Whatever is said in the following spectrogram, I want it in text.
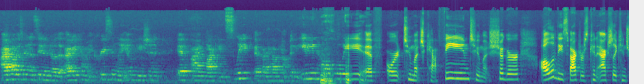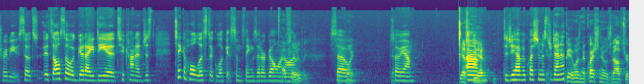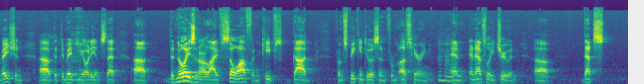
I have a tendency to know that I become increasingly impatient if I'm lacking sleep, if I have not been eating healthfully, if, or too much caffeine, too much sugar. All of these factors can actually contribute. So it's, it's also a good idea to kind of just take a holistic look at some things that are going on. Absolutely. So, point. so yeah. Yes, you had, Um, Did you have a question, Mr. Dennis? it wasn't a question, it was an observation uh, that they made from the audience that uh, the noise in our life so often keeps God from speaking to us and from us hearing Him. Mm-hmm. And, and absolutely true. And uh, that's,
